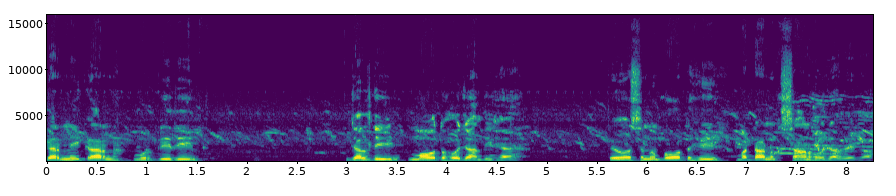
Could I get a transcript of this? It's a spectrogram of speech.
ਗਰਮੀ ਕਾਰਨ ਮੁਰਗੀ ਦੀ ਜਲਦੀ ਮੌਤ ਹੋ ਜਾਂਦੀ ਹੈ ਤੇ ਉਸ ਨੂੰ ਬਹੁਤ ਹੀ ਵੱਡਾ ਨੁਕਸਾਨ ਹੋ ਜਾਵੇਗਾ।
